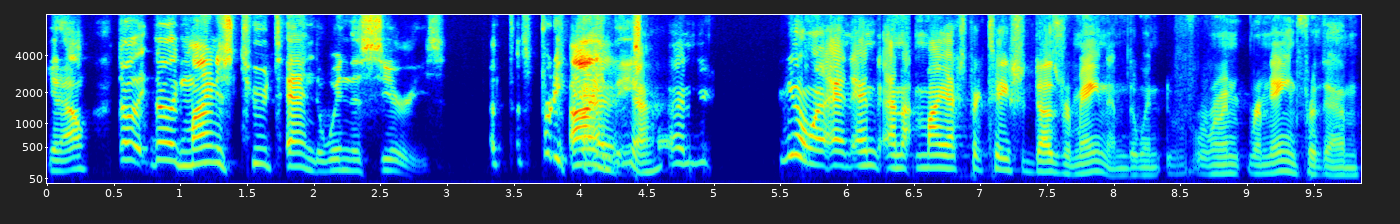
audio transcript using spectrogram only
You know, they're like, they're like minus two ten to win this series. That's pretty high in. Yeah, and you know, and, and and my expectation does remain them to win, remain for them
